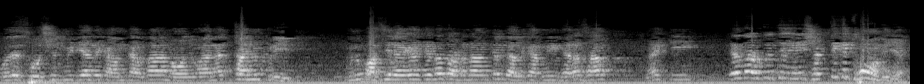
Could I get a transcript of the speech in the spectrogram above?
ਉਹਦੇ ਸੋਸ਼ਲ ਮੀਡੀਆ ਤੇ ਕੰਮ ਕਰਦਾ ਨੌਜਵਾਨ ਹੈ, ਚੰਨਪ੍ਰੀਤ। ਮੈਨੂੰ ਪਾਸੇ ਲੈ ਗਿਆ, ਕਹਿੰਦਾ ਤੁਹਾਡੇ ਨਾਲ ਅੰਕਲ ਗੱਲ ਕਰਨੀ ਖੈਰਾ ਸਾਹਿਬ, ਮੈਂ ਕੀ ਇਹ ਤੁਹਾਡੇ ਕੋਲ ਇਹ ਸ਼ਕਤੀ ਕਿੱਥੋਂ ਆਉਂਦੀ ਹੈ?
